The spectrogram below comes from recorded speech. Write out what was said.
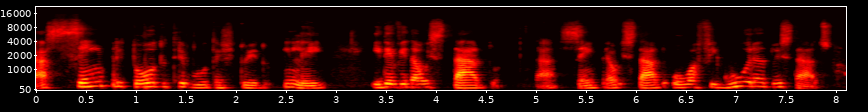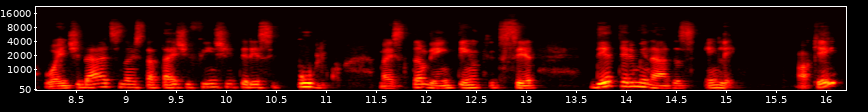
tá? Sempre todo tributo é instituído em lei e devido ao Estado, tá? Sempre ao Estado ou à figura do Estado, ou a entidades não estatais de fins de interesse público, mas que também tenham que ser determinadas em lei ok?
